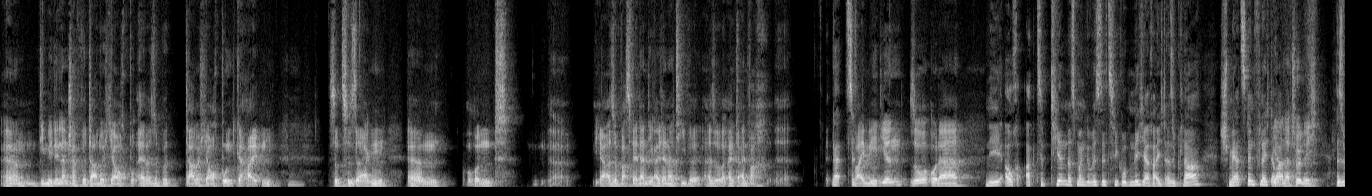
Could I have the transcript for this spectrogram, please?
ähm, die Medienlandschaft wird dadurch ja auch, also wird dadurch ja auch bunt gehalten, mhm. sozusagen. Ähm, und äh, ja, also was wäre dann die Alternative? Also halt einfach äh, Na, zwei Medien so oder Nee, auch akzeptieren, dass man gewisse Zielgruppen nicht erreicht. Also klar, schmerzt denn vielleicht aber. Ja, natürlich. Also,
